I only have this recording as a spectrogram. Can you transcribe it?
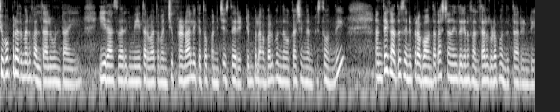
శుభప్రదమైన ఫలితాలు ఉంటాయి. ఈ రాశి వారికి మే తర్వాత మంచి ప్రణాళికతో పనిచేస్తే రెట్టింపు లాభాలు పొందే అవకాశం కనిపిస్తోంది. అంతేకాదు శని ప్రభావంతో కష్టానికి తగిన ఫలితాలు కూడా పొందుతారండి.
